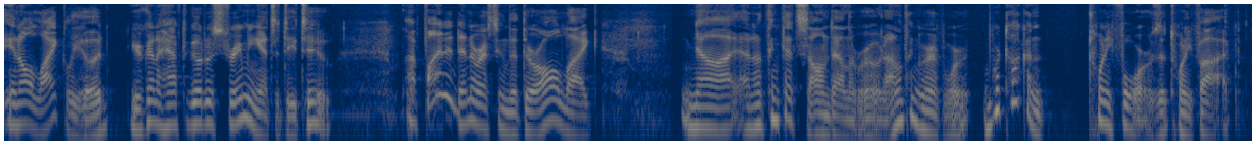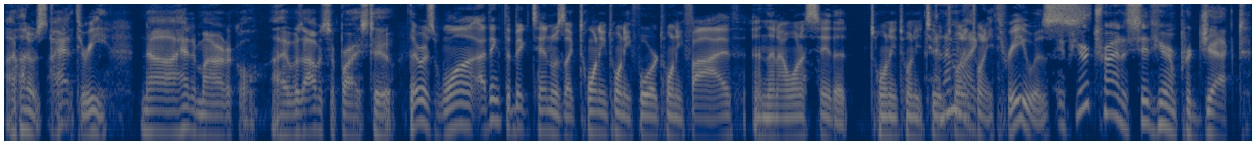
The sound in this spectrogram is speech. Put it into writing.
In all likelihood, you're going to have to go to a streaming entity too. I find it interesting that they're all like, "No, I, I don't think that's on down the road. I don't think we're we're, we're talking." 24 was it 25 I thought it was I had- 23. no i had in my article i was i was surprised too There was one, I think the Big Ten was like 2024, 25. And then I want to say that 2022 and, And I'm like, 2023 was. if you're trying to sit here and project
